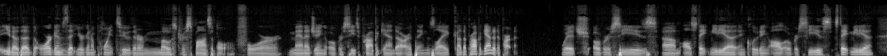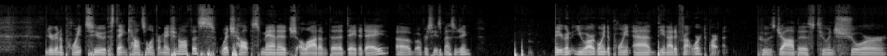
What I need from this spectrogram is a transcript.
you know the the organs that you're going to point to that are most responsible for managing overseas propaganda are things like uh, the propaganda department, which oversees um, all state media, including all overseas state media. You're going to point to the State and Council Information Office, which helps manage a lot of the day to day of overseas messaging. You're going to, you are going to point at the United Front Work Department, whose job is to ensure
